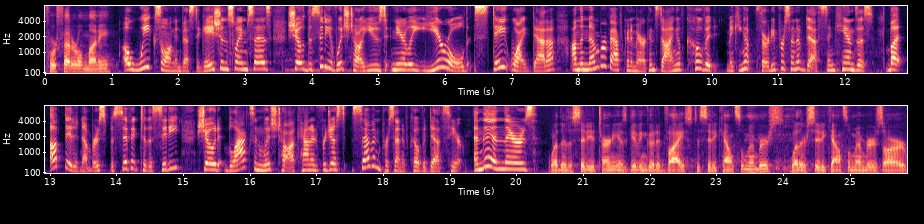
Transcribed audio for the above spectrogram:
for federal money. A weeks long investigation, Swaim says, showed the city of Wichita used nearly year old statewide data on the number of African Americans dying of COVID, making up 30% of deaths in Kansas. But updated numbers specific to the city showed blacks in Wichita accounted for just 7% of COVID deaths here. And then there's whether the city attorney is giving good advice to city council members, whether city council members are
